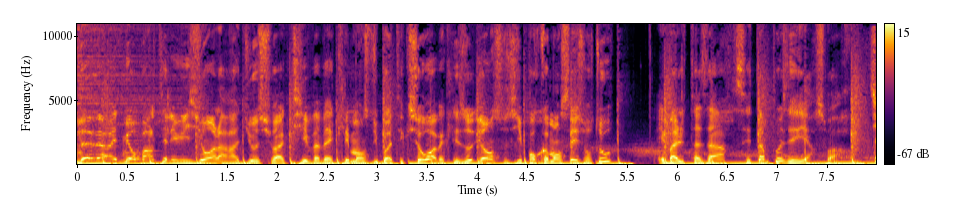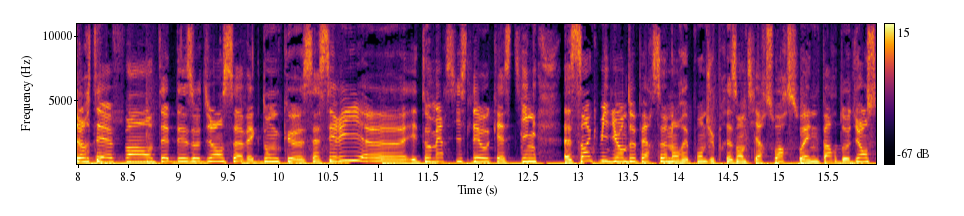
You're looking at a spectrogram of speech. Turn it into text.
9h30, on parle télévision à la radio sur Active avec Clémence Dubois-Texoro, avec les audiences aussi pour commencer surtout. Et Balthazar s'est imposé hier soir. Sur TF1, en tête des audiences avec donc euh, sa série euh, et Thomas Sisley au casting. Euh, 5 millions de personnes ont répondu présentes hier soir, soit une part d'audience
